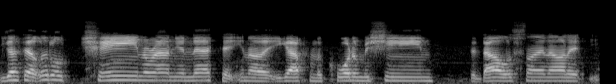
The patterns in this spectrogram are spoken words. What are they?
you got that little chain around your neck that, you know, that you got from the quarter machine, the dollar sign on it. You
